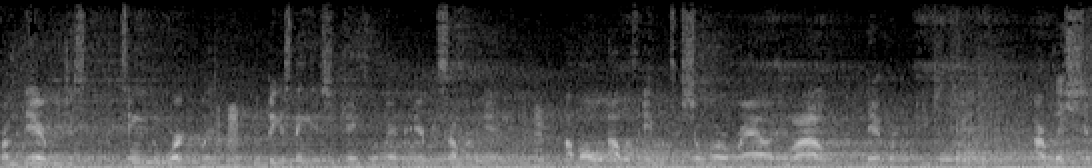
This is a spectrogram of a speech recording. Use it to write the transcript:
from there we just continued to work. But Mhm. the biggest thing is she came to America every summer, and Mhm. I've all I was able to show her around and Wow. network with people. Our relationship,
